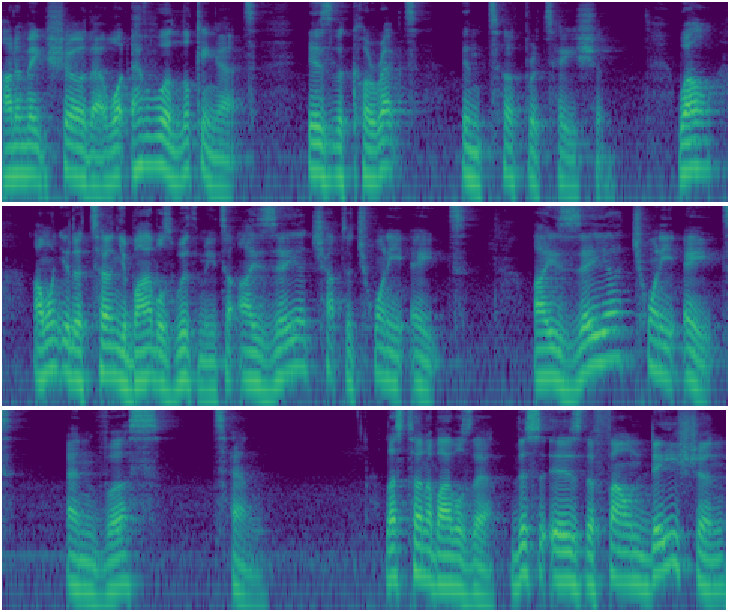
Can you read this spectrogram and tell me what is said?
how to make sure that whatever we're looking at is the correct interpretation. Well, I want you to turn your Bibles with me to Isaiah chapter 28. Isaiah 28 and verse 10. Let's turn our Bibles there. This is the foundation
